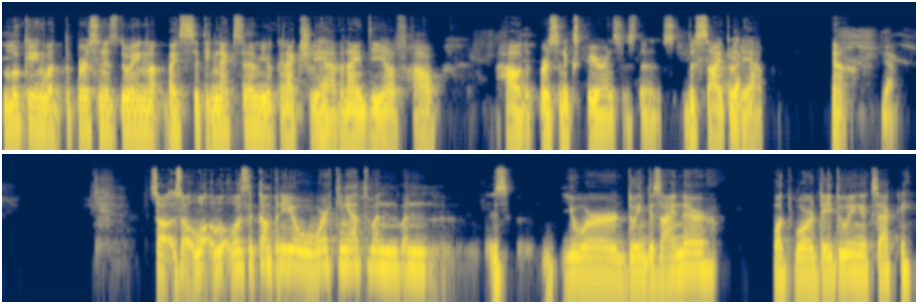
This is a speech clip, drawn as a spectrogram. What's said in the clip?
looking what the person is doing by sitting next to them, you can actually have an idea of how how the person experiences the the site or yeah. the app. Yeah. Yeah. So so what, what was the company you were working at when when is you were doing design there? What were they doing exactly?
